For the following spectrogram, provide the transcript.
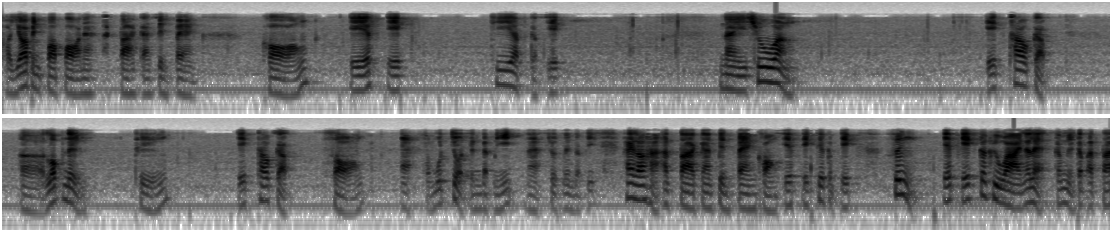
ขอย่อเป็นปอปอนะ อัตราการเปลี่ยนแปลงของ f(x) เทียบกับ x ในช่วง x เท่ากับลบหนึ่งถึง x เท่ากับสอง อะสมมุติโจทย์เป็นแบบนี้นะโจทย์เป็นแบบนี้ ให้เราหาอัตราการเปลี่ยนแปลงของ f(x) เทียบกับ x ซึ่ง f(x) ก็คือ y นั่นแหละก็เหมือนกับอัตรา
